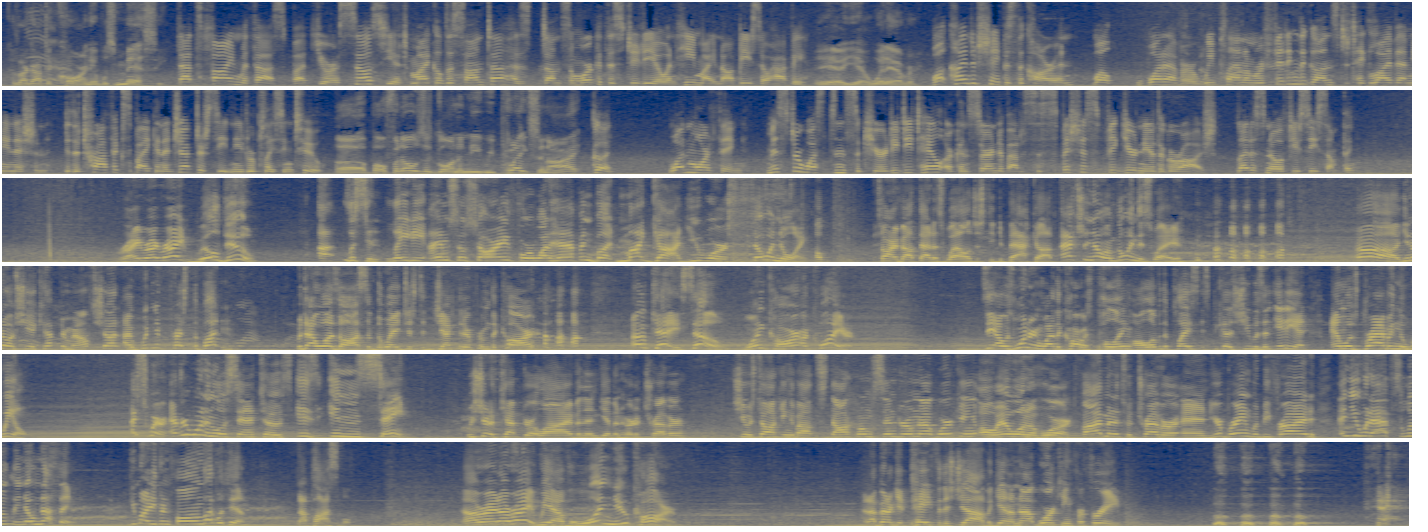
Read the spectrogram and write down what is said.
Because I got the car and it was messy. That's fine with us, but your associate, Michael DeSanta, has done some work at the studio and he might not be so happy. Yeah, yeah, whatever. What kind of shape is the car in? Well, whatever. We plan on refitting the guns to take live ammunition. Do the traffic spike and ejector seat need replacing too? Uh, both of those is going to need replacing, all right? Good. One more thing. Mr. Weston's security detail are concerned about a suspicious figure near the garage. Let us know if you see something. Right, right, right. Will do. Uh, listen, lady, I am so sorry for what happened, but my God, you were so annoying. Oh, sorry about that as well. Just need to back up. Actually, no, I'm going this way. Ah, you know, if she had kept her mouth shut, I wouldn't have pressed the button. But that was awesome, the way it just ejected her from the car. okay, so one car acquired. See, I was wondering why the car was pulling all over the place. It's because she was an idiot and was grabbing the wheel. I swear, everyone in Los Santos is insane. We should have kept her alive and then given her to Trevor. She was talking about Stockholm Syndrome not working. Oh, it would have worked. Five minutes with Trevor, and your brain would be fried, and you would absolutely know nothing. You might even fall in love with him. Not possible. All right, all right. We have one new car. And I better get paid for this job. Again, I'm not working for free.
